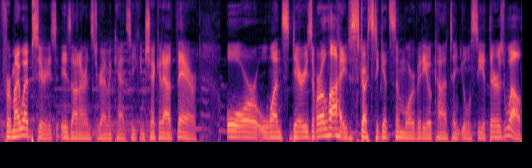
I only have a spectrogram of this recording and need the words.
for my web series is on our Instagram account, so you can check it out there. Or once Dairies of Our Lives starts to get some more video content, you'll see it there as well.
